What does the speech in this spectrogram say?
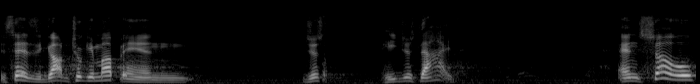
It says that God took him up and just he just died. And so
